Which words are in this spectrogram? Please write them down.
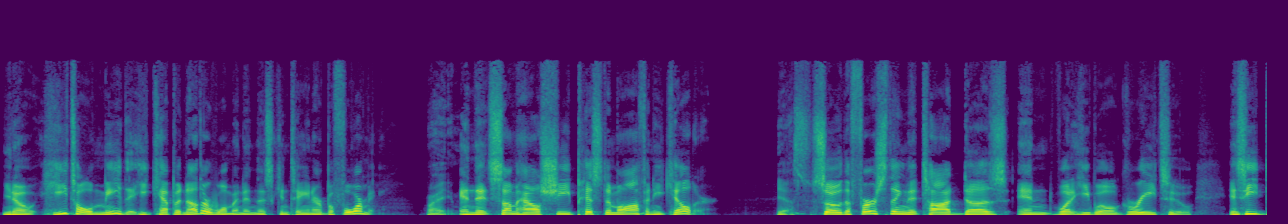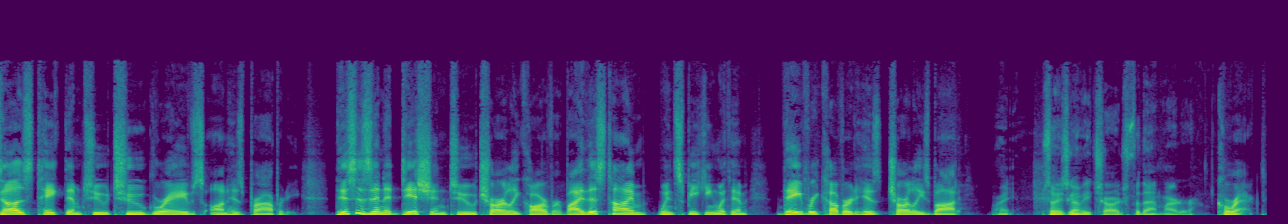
you know, he told me that he kept another woman in this container before me Right. and that somehow she pissed him off and he killed her. Yes. So the first thing that Todd does and what he will agree to is he does take them to two graves on his property. This is in addition to Charlie Carver. By this time when speaking with him, they've recovered his Charlie's body. Right. So he's going to be charged for that murder. Correct.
